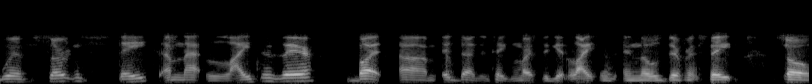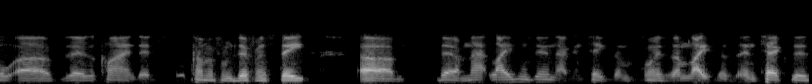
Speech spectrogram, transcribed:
with certain states, I'm not licensed there, but um, it doesn't take much to get licensed in those different states. So uh, there's a client that's coming from different states. Um, that I'm not licensed in, I can take them. For instance, I'm licensed in Texas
